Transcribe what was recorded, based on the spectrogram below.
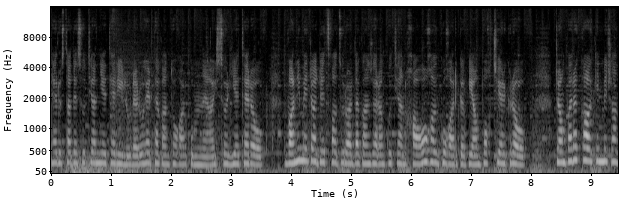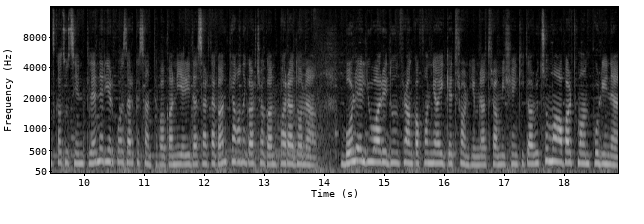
հերոստատեսության եթերի լուրերու հերթական թողարկումն է այսօր եթերով։ Վանի մեջ աջեցված ուրարդական ժառանգության խաղողը գուղարկվի ամբողջ երկրով։ Ճամբարակ քաղաքին մեջ անցկացուցին Պլեներ 2020 թվականի երիտասարդական քեղանկարչական փառատոնը։ Բոլ Էլյուարիդուն ֆրանկոֆոնիայի գետրոն հիմնադրամի շենքի կառուցումը ավարտման փուլին է։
